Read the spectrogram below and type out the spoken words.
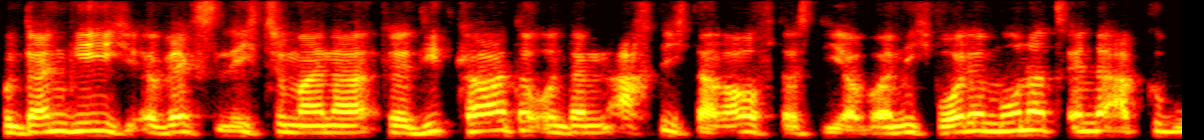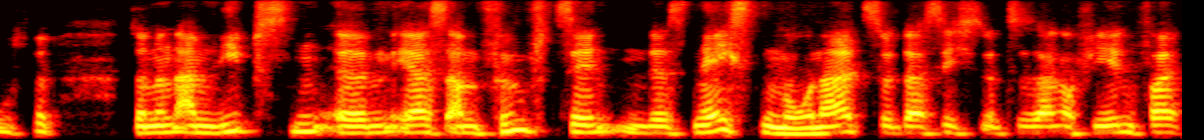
Und dann gehe ich, wechsle ich zu meiner Kreditkarte und dann achte ich darauf, dass die aber nicht vor dem Monatsende abgebucht wird, sondern am liebsten ähm, erst am 15. des nächsten Monats, sodass ich sozusagen auf jeden Fall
